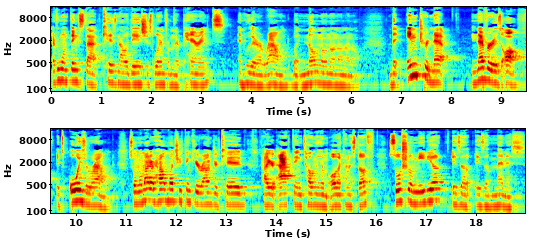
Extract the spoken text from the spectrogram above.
everyone thinks that kids nowadays just learn from their parents and who they're around, but no, no, no, no, no, no. The internet never is off. It's always around. So no matter how much you think you're around your kid, how you're acting, telling them all that kind of stuff, social media is a is a menace.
